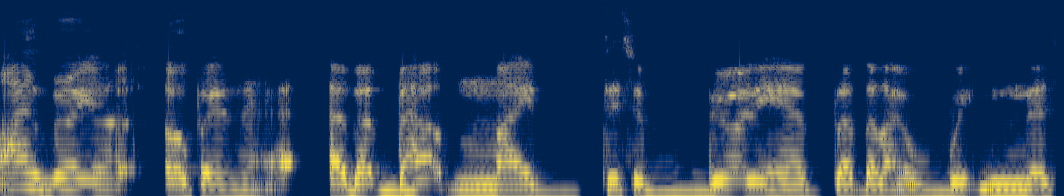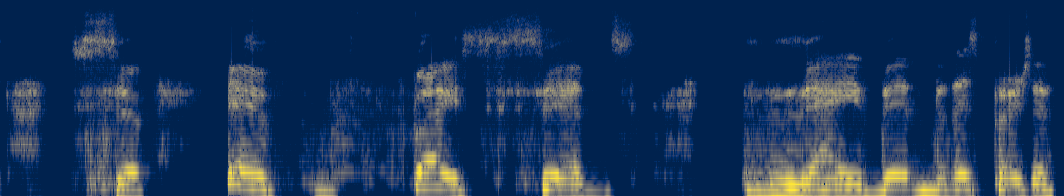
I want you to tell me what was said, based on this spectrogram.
I'm very open about my disability about my weakness. So if I said, hey, this, person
